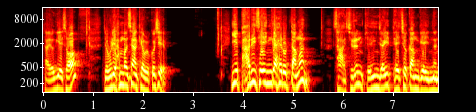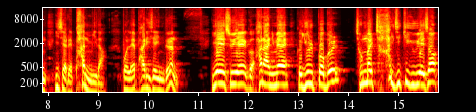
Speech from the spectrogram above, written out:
자, 여기에서 우리 한번 생각해 볼 것이 이 바리새인과 헤롯 땅은 사실은 굉장히 대척 관계에 있는 이스라엘의 파입니다. 본래 바리새인들은 예수의 그 하나님의 그 율법을 정말 잘 지키기 위해서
